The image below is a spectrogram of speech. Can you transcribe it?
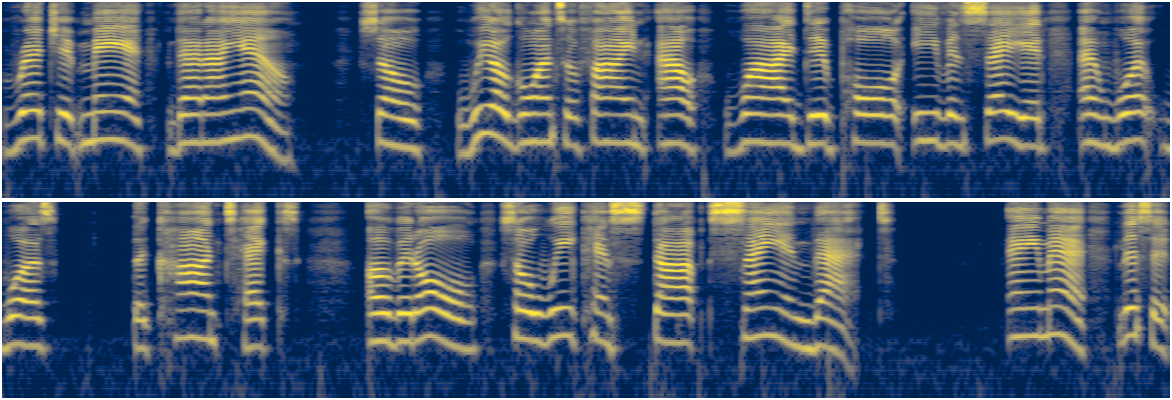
wretched man that I am. So we are going to find out why did Paul even say it and what was the context of it all so we can stop saying that. Amen. Listen,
